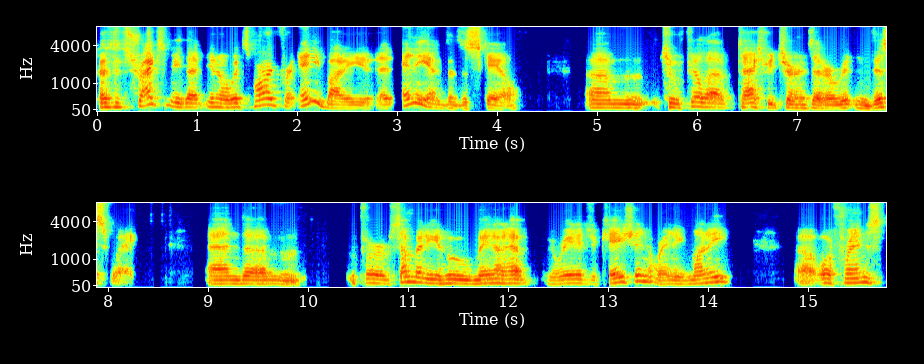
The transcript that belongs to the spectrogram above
Because it strikes me that, you know, it's hard for anybody at any end of the scale um, to fill out tax returns that are written this way. And um, for somebody who may not have great education or any money uh, or friends,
